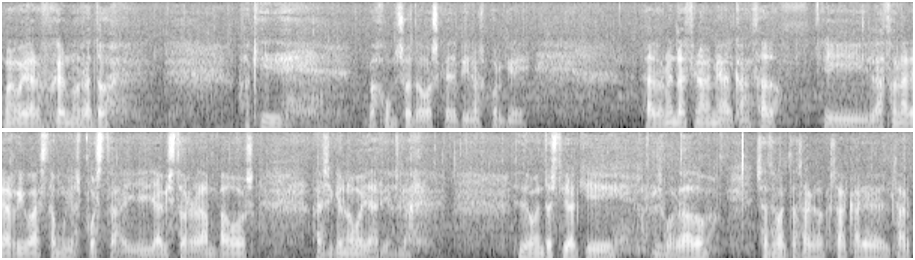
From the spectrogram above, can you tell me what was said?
Bueno, voy a refugiarme un rato aquí bajo un sotobosque de pinos porque la tormenta al final me ha alcanzado y la zona de arriba está muy expuesta y ya he visto relámpagos, así que no voy a arriesgar. De momento estoy aquí resguardado, si hace falta sacar el tarp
